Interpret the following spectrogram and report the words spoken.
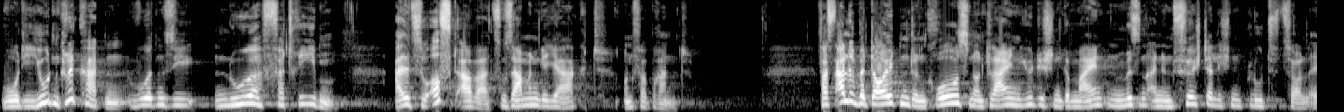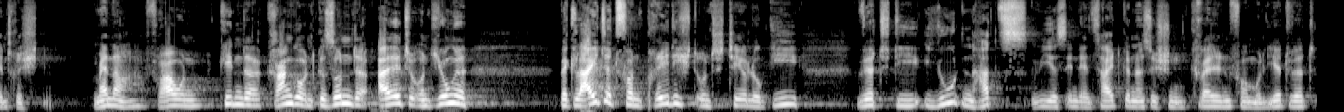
Wo die Juden Glück hatten, wurden sie nur vertrieben, allzu oft aber zusammengejagt und verbrannt. Fast alle bedeutenden großen und kleinen jüdischen Gemeinden müssen einen fürchterlichen Blutzoll entrichten. Männer, Frauen, Kinder, Kranke und Gesunde, Alte und Junge, begleitet von Predigt und Theologie, wird die Judenhatz, wie es in den zeitgenössischen Quellen formuliert wird,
